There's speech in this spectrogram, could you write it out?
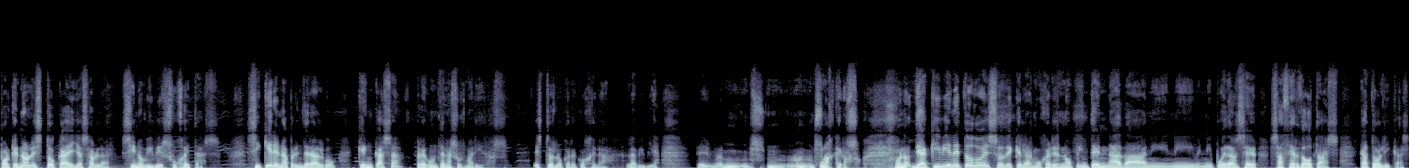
porque no les toca a ellas hablar, sino vivir sujetas. Si quieren aprender algo, que en casa pregunten a sus maridos. Esto es lo que recoge la, la Biblia. Eh, mm, Es un es un asqueroso. Bueno, de aquí viene todo eso de que las mujeres no pinten nada ni, ni, ni puedan ser sacerdotas católicas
